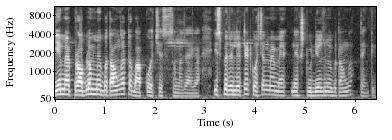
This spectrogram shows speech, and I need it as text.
ये मैं प्रॉब्लम में बताऊँगा, तब आपको अच्छे से समझ आएगा। इस पर रिलेटेड क्वेश्चन मैं मैं नेक्स्ट वीडियोज़ में बताऊँगा। थैंक यू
